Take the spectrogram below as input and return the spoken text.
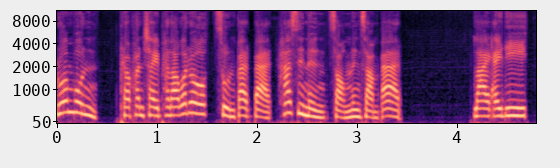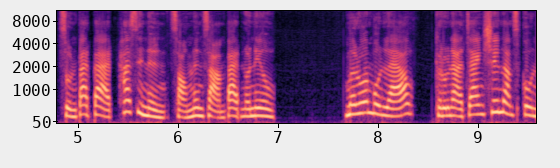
ร่วมบุญพระพันชัยพลาวโร 088 541 2138 Line ID 088 541 2138 โนนิว เมื่อร่วมบุญแล้ว กรุณาแจ้งชื่อนามสกุล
